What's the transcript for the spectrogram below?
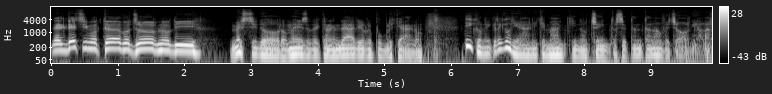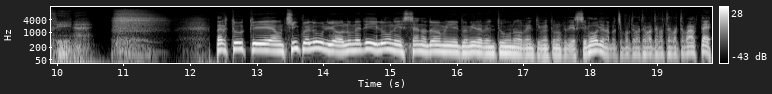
nel decimo ottavo giorno di Messidoro, mese del calendario repubblicano. Dicono i gregoriani che manchino 179 giorni alla fine. Per tutti è un 5 luglio, lunedì, lunis, anno domini 2021-2021 che dir si voglia. Un abbraccio forte, forte, forte, forte, forte, forte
